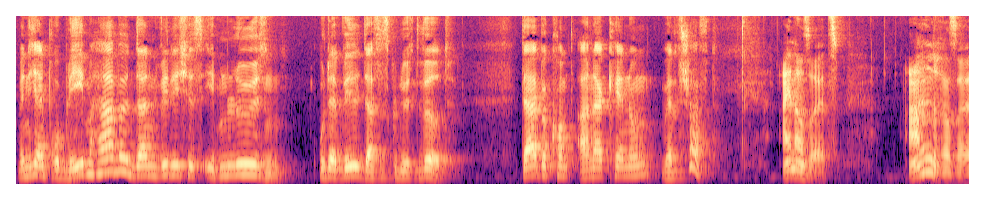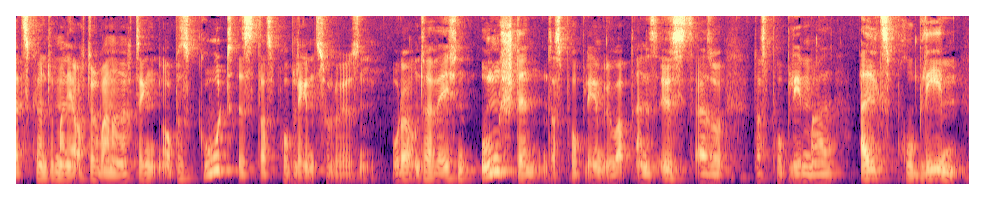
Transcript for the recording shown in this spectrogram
Wenn ich ein Problem habe, dann will ich es eben lösen oder will, dass es gelöst wird. Da bekommt Anerkennung, wer das schafft. Einerseits. Andererseits könnte man ja auch darüber nachdenken, ob es gut ist, das Problem zu lösen oder unter welchen Umständen das Problem überhaupt eines ist. Also das Problem mal als Problem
